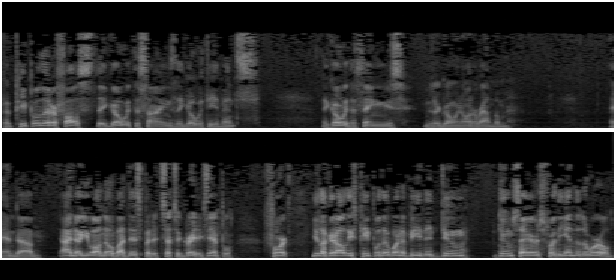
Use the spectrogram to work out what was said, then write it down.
But people that are false, they go with the signs, they go with the events. They go with the things that are going on around them. And um, I know you all know about this, but it's such a great example for it. You look at all these people that want to be the doom doomsayers for the end of the world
